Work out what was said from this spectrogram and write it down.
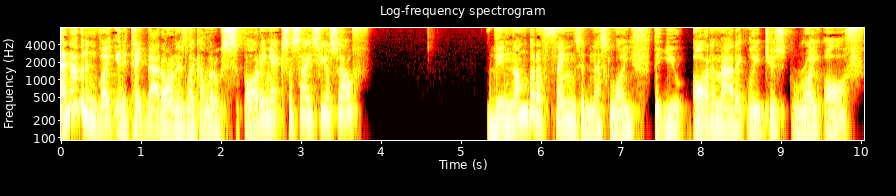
And I would invite you to take that on as like a little spotting exercise for yourself. The number of things in this life that you automatically just write off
